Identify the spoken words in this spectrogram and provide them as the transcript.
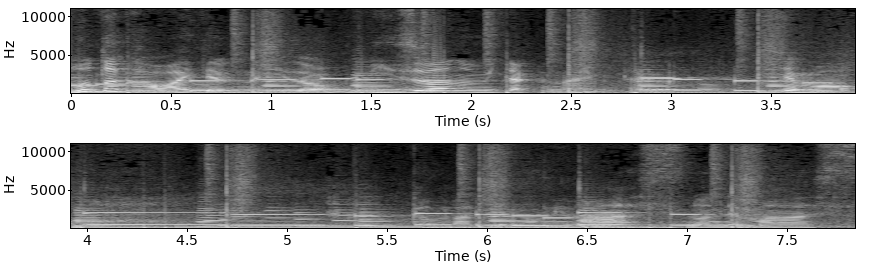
喉乾いてるんだけど水は飲みたくないみたいな。でも頑張って飲みます。飲んでます。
